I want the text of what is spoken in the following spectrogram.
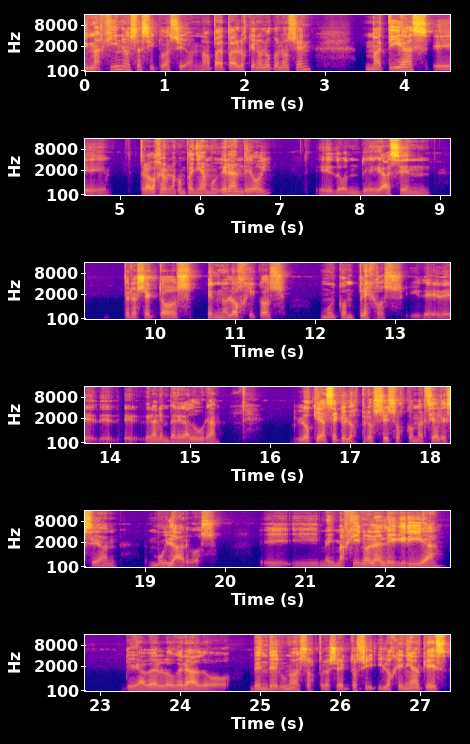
Imagino esa situación, ¿no? Para, los que no lo conocen, Matías eh, trabaja en una compañía muy grande hoy, eh, donde hacen proyectos tecnológicos muy complejos y de, gran envergadura, lo que hace que los procesos comerciales sean muy largos. Y, me imagino la alegría de haber logrado vender uno de esos proyectos y lo genial que es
